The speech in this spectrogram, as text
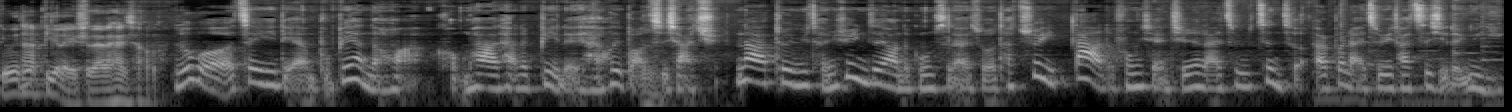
因为它壁垒实在太强了。如果这一点不变的话，恐怕它的壁垒还会保持下去。那对于腾讯这样的公司来说，它最大的风险其实来自于政策，而不来自于它自己的运营。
